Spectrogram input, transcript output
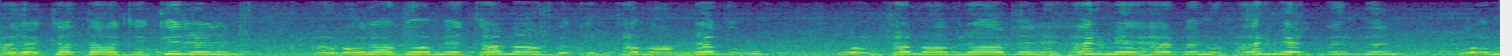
حرکتا گکرن آرانا گومی تمام بکن تمام نبو و ام تمام نابن هر می هبن و هر می البربن و ام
